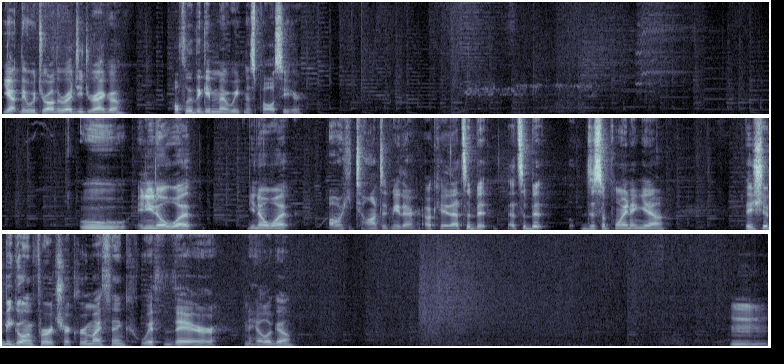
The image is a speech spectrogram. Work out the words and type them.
Yep, they withdraw the Regidrago. Hopefully they give me my weakness policy here. Ooh, and you know what? You know what? Oh, he taunted me there. Okay, that's a bit that's a bit disappointing, you know? They should be going for a Trick Room, I think, with their Nihilego. Hmm.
